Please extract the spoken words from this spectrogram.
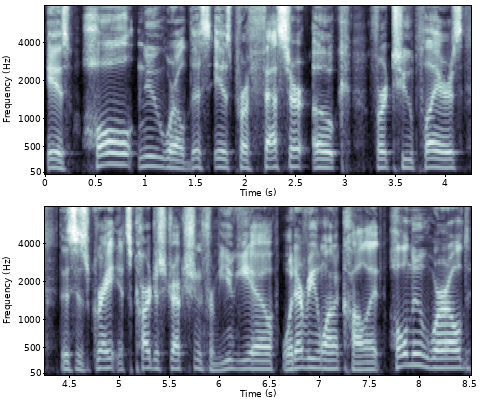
is Whole New World. This is Professor Oak for two players. This is great. It's card destruction from Yu Gi Oh!, whatever you want to call it. Whole New World,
